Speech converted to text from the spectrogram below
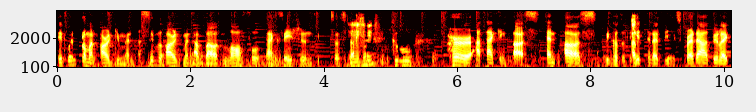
it went from an argument, a civil argument about lawful taxation stuff, Mhm. to her attacking us and us because of the At- internet being spread out. We're like,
